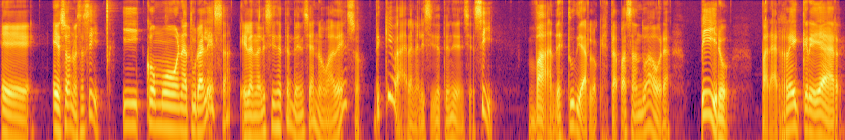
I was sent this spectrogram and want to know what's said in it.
Eh, eso no es así. Y como naturaleza, el análisis de tendencia no va de eso. ¿De qué va el análisis de tendencia? Sí, va de estudiar lo que está pasando ahora, pero para recrear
